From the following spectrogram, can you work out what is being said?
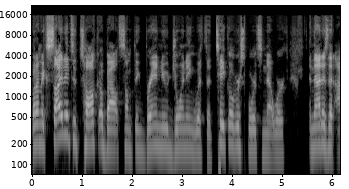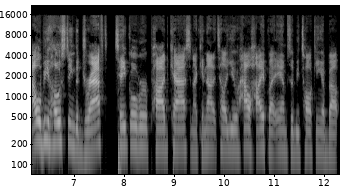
But I'm excited to talk about something brand new joining with the Takeover Sports Network and that is that I will be hosting the Draft Takeover podcast. And I cannot tell you how hype I am to be talking about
